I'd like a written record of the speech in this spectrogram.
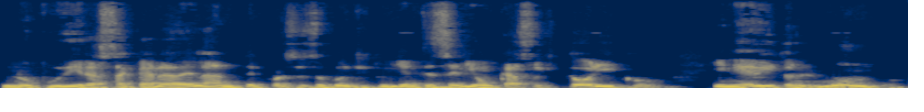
no pudiera sacar adelante el proceso constituyente, sería un caso histórico, inédito en el mundo,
